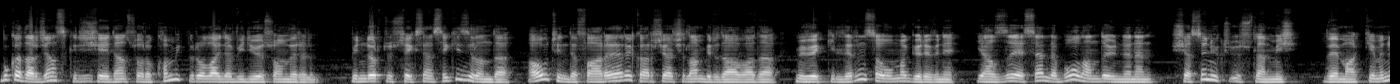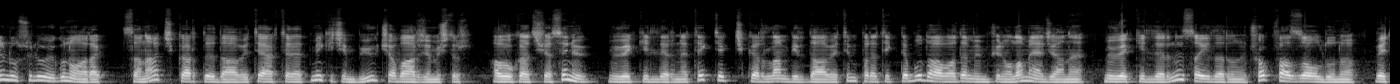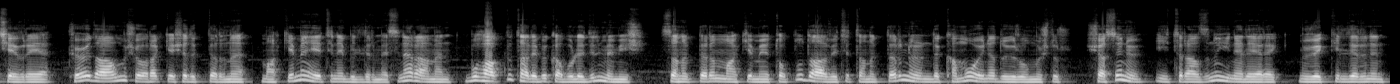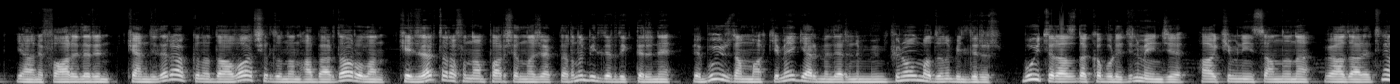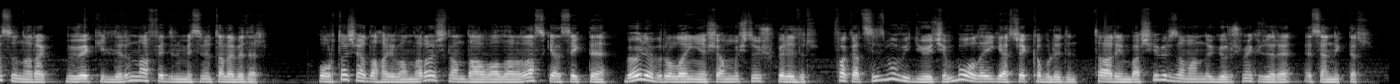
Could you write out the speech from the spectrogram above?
Bu kadar can sıkıcı şeyden sonra komik bir olayla videoya son verelim. 1488 yılında Autin'de farelere karşı açılan bir davada müvekkillerin savunma görevini yazdığı eserle bu alanda ünlenen Chassenux üstlenmiş ve mahkemenin usulü uygun olarak sanağa çıkarttığı daveti erteletmek için büyük çaba harcamıştır. Avukat Şasenü, müvekkillerine tek tek çıkarılan bir davetin pratikte bu davada mümkün olamayacağını, müvekkillerinin sayılarının çok fazla olduğunu ve çevreye köye dağılmış olarak yaşadıklarını mahkeme heyetine bildirmesine rağmen bu haklı talebi kabul edilmemiş, sanıkların mahkemeye toplu daveti tanıkların önünde kamuoyuna duyurulmuştur. Şasenü itirazını yineleyerek müvekkillerinin yani farelerin kendileri hakkında dava açıldığından haberdar olan kediler tarafından parçalanacaklarını bildirdiklerini ve bu yüzden mahkemeye gelmelerinin mümkün olmadığını bildirir. Bu itiraz da kabul edilmeyince hakimin insanlığına ve adaletine sığınarak müvekkillerin affedilmesini talep eder. Orta çağda hayvanlara açılan davalara rast gelsek de böyle bir olayın yaşanmışlığı şüphelidir. Fakat siz bu video için bu olayı gerçek kabul edin. Tarihin başka bir zamanda görüşmek üzere esenlikler.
